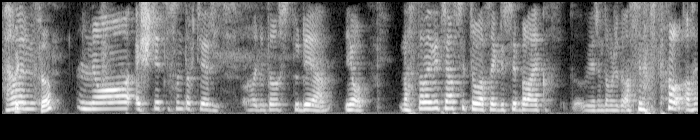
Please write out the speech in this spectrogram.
Hele, Tak co? No, ještě co jsem to chtěl říct, ohledně toho studia. Jo, nastala mi třeba situace, kdy jsi byla jako, v, věřím tomu, že to asi nastalo, ale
